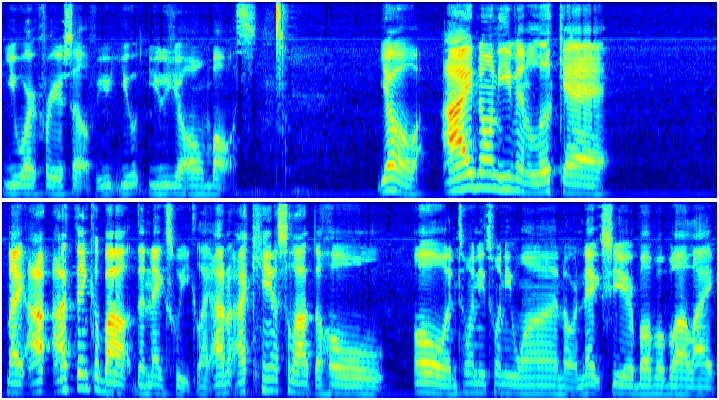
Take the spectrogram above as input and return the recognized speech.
you work for yourself. You you you your own boss. Yo, I don't even look at like I, I think about the next week. Like I I cancel out the whole oh in 2021 or next year blah blah blah. Like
